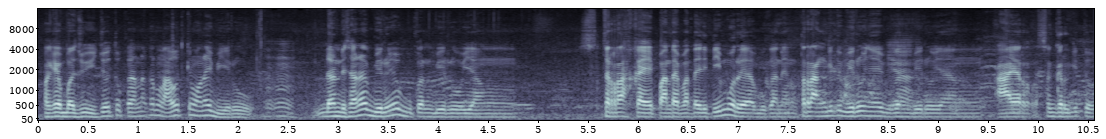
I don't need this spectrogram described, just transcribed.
pakai baju hijau tuh karena kan laut kan warnanya biru mm-mm. dan di sana birunya bukan biru yang cerah kayak pantai-pantai di timur ya bukan yang terang gitu birunya bukan Iya. biru yang air seger gitu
